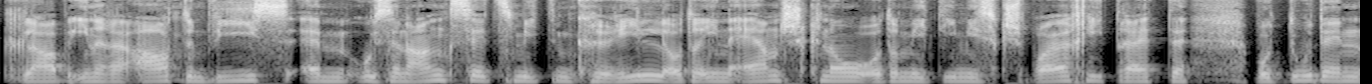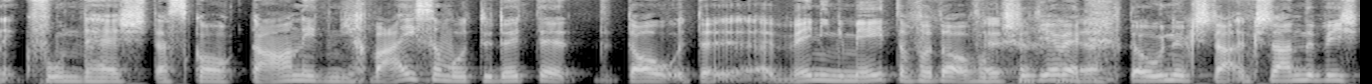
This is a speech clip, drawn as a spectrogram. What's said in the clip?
glaube in einer Art und Weise ähm, auseinandergesetzt mit dem Kyrill oder ihn ernst genommen oder mit ihm ins Gespräch eintreten, wo du dann gefunden hast, das geht gar nicht. Und ich weiss noch, wo du dort, da wenige Meter von da, vom Studio weg, ja. da unten gesta gestanden bist,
